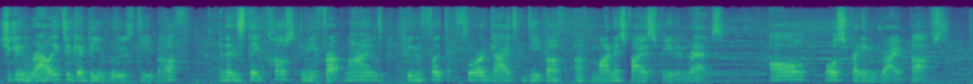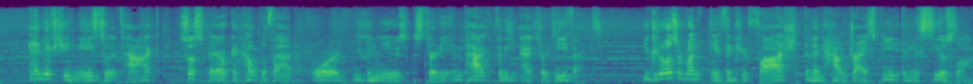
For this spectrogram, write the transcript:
She can rally to get the Ruse debuff, and then stay close in the front lines to inflict Flora Guide's debuff of minus 5 speed and res, all while spreading dry buffs. and if she needs to attack, so Sparrow can help with that, or you can use Sturdy Impact for the extra defense. You could also run Infantry Flash and then have Drive Speed in the seal slot.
